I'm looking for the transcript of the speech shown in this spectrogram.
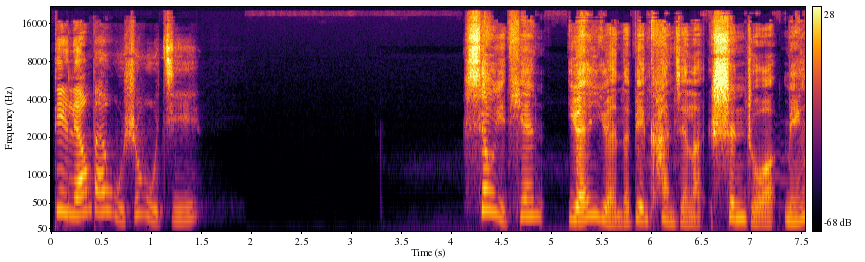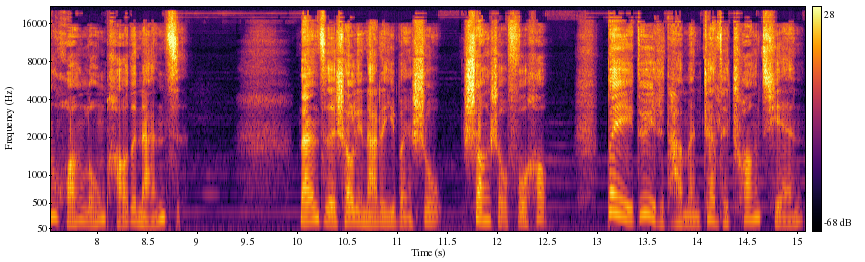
第两百五十五集，萧逸天远远的便看见了身着明黄龙袍的男子。男子手里拿着一本书，双手负后，背对着他们站在窗前，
